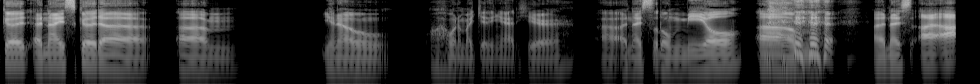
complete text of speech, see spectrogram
good, a nice, good, uh, um, you know, oh, what am I getting at here? Uh, a nice little meal. Um, a nice. I I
